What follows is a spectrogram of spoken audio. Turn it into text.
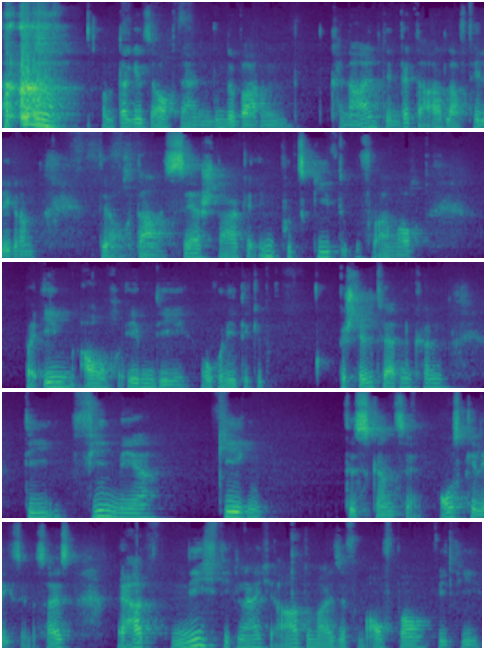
Und da gibt es auch einen wunderbaren Kanal, den Wetteradler auf Telegram, der auch da sehr starke Inputs gibt und vor allem auch bei ihm auch eben die Ogonite bestellt werden können, die viel mehr gegen das Ganze ausgelegt sind. Das heißt, er hat nicht die gleiche Art und Weise vom Aufbau wie die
